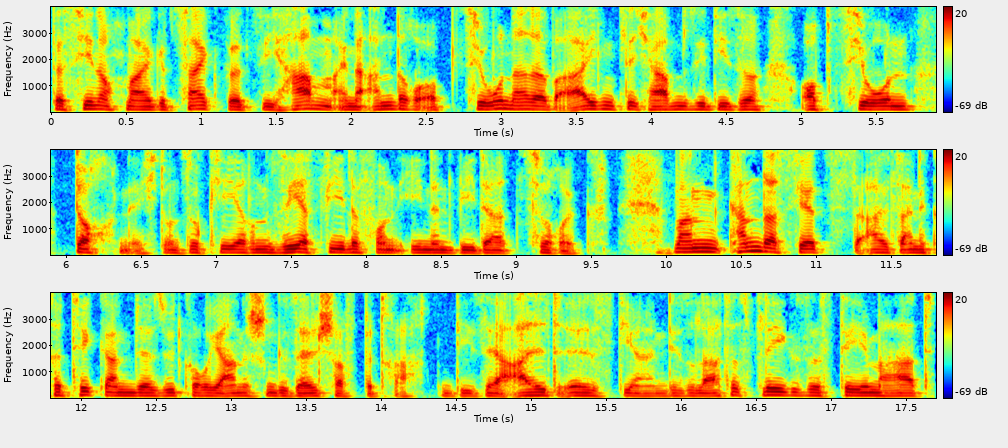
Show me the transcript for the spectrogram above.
dass hier nochmal gezeigt wird, sie haben eine andere Option, aber eigentlich haben sie diese Option doch nicht. Und so kehren sehr viele von ihnen wieder zurück. Man kann das jetzt als eine Kritik an der südkoreanischen Gesellschaft betrachten, die sehr alt ist, die ein desolates Pflegesystem hat,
